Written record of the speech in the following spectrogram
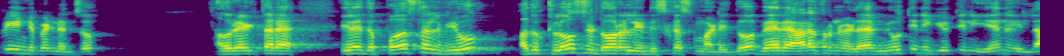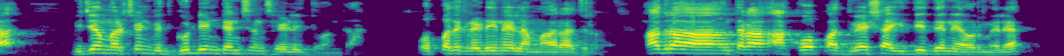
ಪ್ರೀ ಇಂಡಿಪೆಂಡೆನ್ಸು ಅವ್ರು ಹೇಳ್ತಾರೆ, ಇಲ್ಲ, ಇದು ಪರ್ಸನಲ್ ವ್ಯೂ ಅದು ಕ್ಲೋಸ್ಡ್ ಡೋರ್ ಅಲ್ಲಿ ಡಿಸ್ಕಸ್ ಮಾಡಿದ್ದು. ಬೇರೆ ಯಾರ ಹತ್ರನೂ ಹೇಳ ಮ್ಯೂಟಿನಿ ಗ್ಯೂಟಿನಿ ಏನು ಇಲ್ಲ. Vijay Merchant with good intentions ಹೇಳಿದ್ದು ಅಂತ. ಒಪ್ಪದಕ್ಕೆ ರೆಡಿನೇ ಇಲ್ಲ ಮಹಾರಾಜರು. ಆದ್ರ ಒಂಥರ ಆ ಕೋಪ, ದ್ವೇಷ ಇದ್ದಿದ್ದೇನೆ ಅವ್ರ ಮೇಲೆ.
